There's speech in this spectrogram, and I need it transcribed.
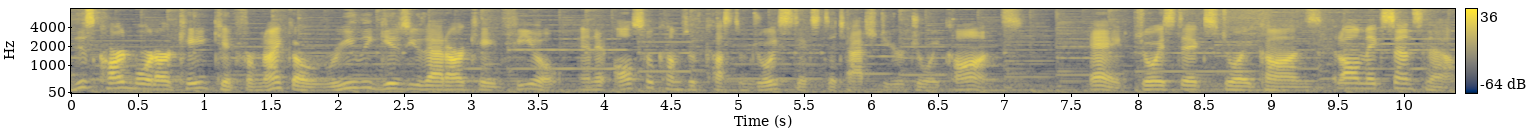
This cardboard arcade kit from Nyko really gives you that arcade feel, and it also comes with custom joysticks to attach to your Joy-Cons. Hey, joysticks, Joy-Cons, it all makes sense now.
